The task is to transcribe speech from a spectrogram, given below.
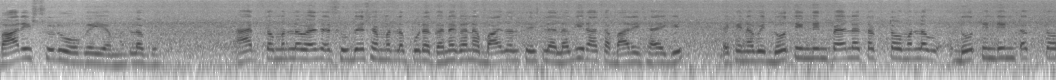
बारिश शुरू हो गई है मतलब आज तो मतलब ऐसे सुबह से मतलब पूरे घने घने बादल थे इसलिए लग ही रहा था बारिश आएगी लेकिन अभी दो तीन दिन पहले तक तो मतलब दो तीन दिन तक तो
